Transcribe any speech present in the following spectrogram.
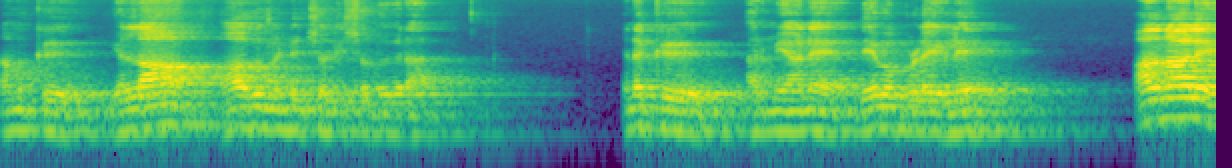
நமக்கு எல்லாம் ஆகும் என்று சொல்லி சொல்லுகிறார். எனக்கு அருமையான தேவ பிள்ளைகளே அதனாலே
